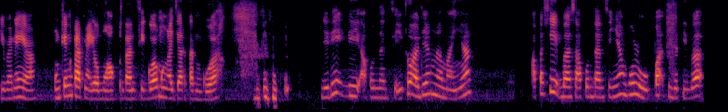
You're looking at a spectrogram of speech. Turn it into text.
gimana ya mungkin karena ilmu akuntansi gue mengajarkan gue jadi di akuntansi itu ada yang namanya apa sih bahasa akuntansinya? Gue lupa tiba-tiba.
